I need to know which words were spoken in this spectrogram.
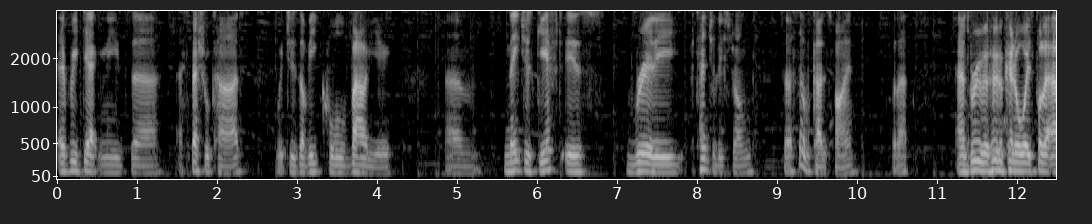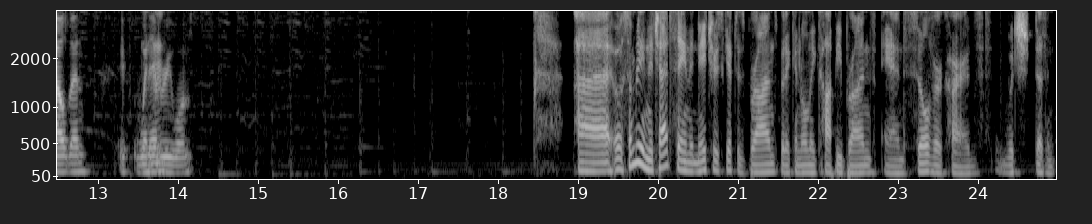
every deck needs a, a special card which is of equal value. Um, Nature's Gift is really potentially strong, so a silver card is fine for that. And Brouver Hoog can always pull it out then, if whenever he wants. Uh, oh, somebody in the chat saying that Nature's Gift is bronze, but it can only copy bronze and silver cards, which doesn't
